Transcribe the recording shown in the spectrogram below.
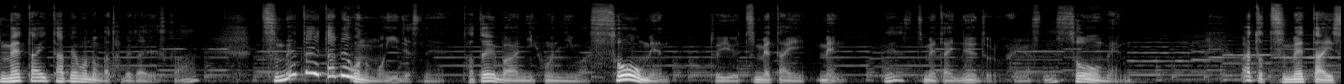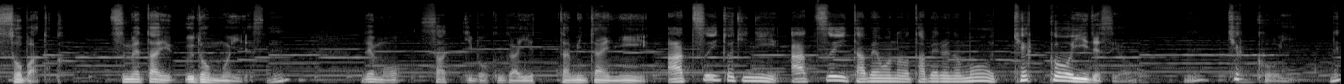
冷たい食べ物が食べたいですか？冷たい食べ物もいいですね。例えば日本にはそうめんという冷たい麺、ね、冷たいヌードルがありますね。そうめん。あと冷たいそばとか。冷たいうどんもいいですね。でもさっき僕が言ったみたいに暑い時に熱い食べ物を食べるのも結構いいですよ、結構いい。ね、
